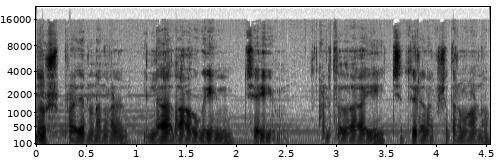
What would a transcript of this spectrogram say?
ദുഷ്പ്രചരണങ്ങൾ ഇല്ലാതാവുകയും ചെയ്യും. അടുത്തതായി ചിത്തിര നക്ഷത്രമാണ്.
